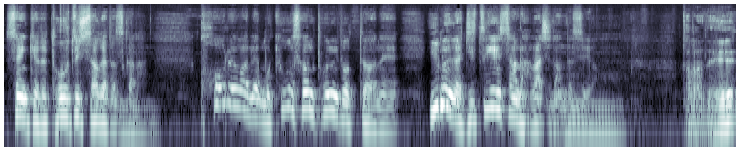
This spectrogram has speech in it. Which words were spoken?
選挙で統一したわけですから、これはねもう共産党にとってはね夢が実現したような話なんですよ。ただね、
